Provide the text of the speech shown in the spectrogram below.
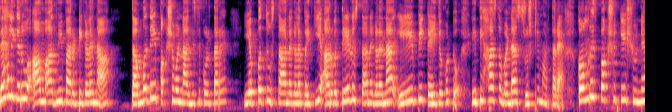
ದೆಹಲಿಗರು ಆಮ್ ಆದ್ಮಿ ಪಾರ್ಟಿಗಳನ್ನು ತಮ್ಮದೇ ಪಕ್ಷವನ್ನಾಗಿಸಿಕೊಳ್ತಾರೆ. ಎಪ್ಪತ್ತು ಸ್ಥಾನಗಳ ಪೈಕಿ ಅರವತ್ತೇಳು ಸ್ಥಾನಗಳನ್ನು ಎ ಪಿ ಕೈಗೆ ಕೊಟ್ಟು ಇತಿಹಾಸವನ್ನ ಸೃಷ್ಟಿ ಮಾಡ್ತಾರೆ. ಕಾಂಗ್ರೆಸ್ ಪಕ್ಷಕ್ಕೆ ಶೂನ್ಯ,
